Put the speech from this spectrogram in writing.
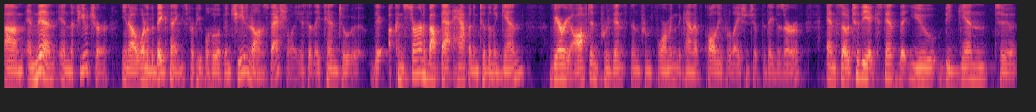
Um, and then in the future, you know, one of the big things for people who have been cheated on, especially, is that they tend to a concern about that happening to them again. Very often prevents them from forming the kind of quality of relationship that they deserve. And so, to the extent that you begin to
